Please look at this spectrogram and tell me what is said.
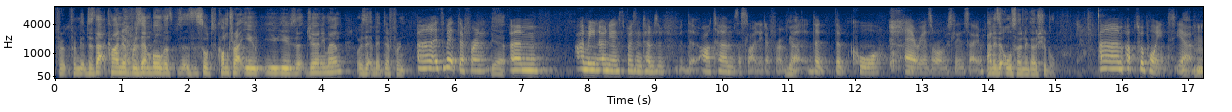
from, from your, does that kind of resemble the, the sort of contract you, you use at Journeyman, or is it a bit different? Uh, it's a bit different. Yeah. Um, I mean, only I suppose in terms of the, our terms are slightly different, Yeah. but the, the core areas are obviously the same. And is it also negotiable? Um, up to a point, yeah.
